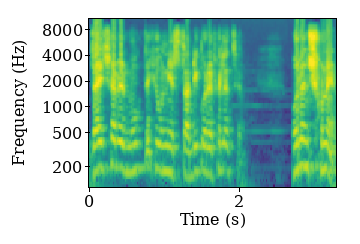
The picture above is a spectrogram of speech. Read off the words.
জাহিদ সাহেবের মুখ দেখে উনি স্টাডি করে ফেলেছেন। বলেন, শুনেন,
